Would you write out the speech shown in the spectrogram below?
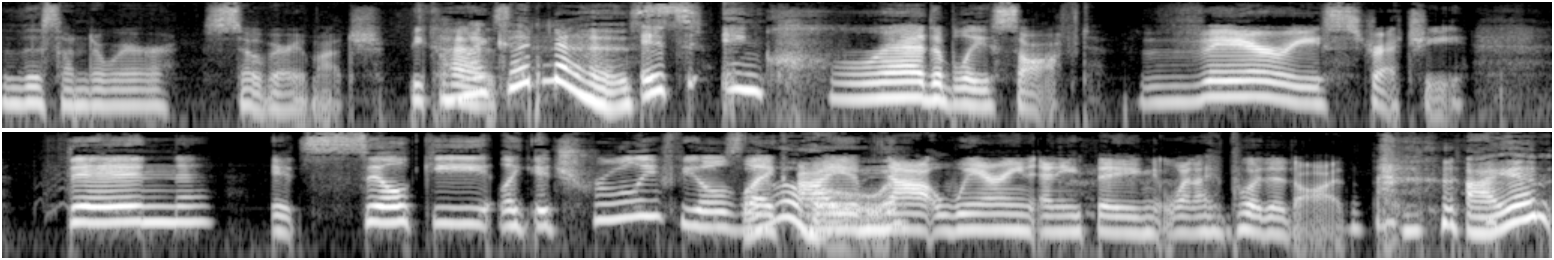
this underwear so very much because oh my goodness. It's incredibly soft, very stretchy, thin, it's silky. Like it truly feels like Whoa. I am not wearing anything when I put it on. I am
